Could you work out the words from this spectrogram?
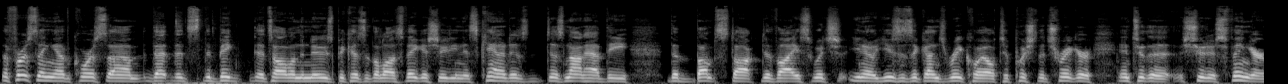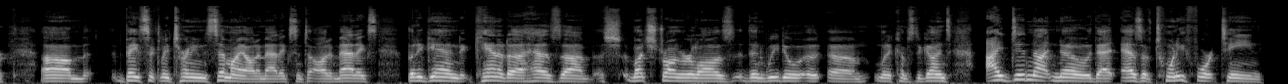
the first thing, of course, um, that that's the big that's all in the news because of the Las Vegas shooting is Canada does not have the the bump stock device, which you know uses a gun's recoil to push the trigger into the shooter's finger. Um, basically turning semi-automatics into automatics. But again, Canada has um, much stronger laws than we do uh, um, when it comes to guns. I did not know that as of 2014,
